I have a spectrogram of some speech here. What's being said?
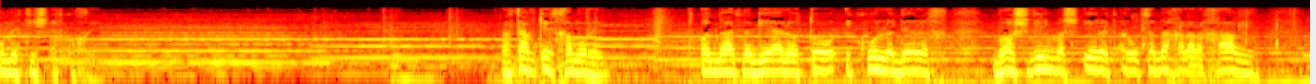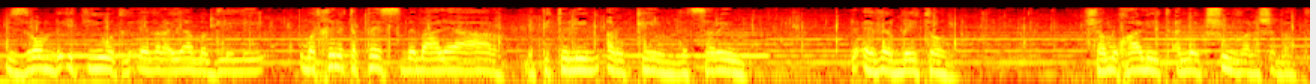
ומתיש את כוחי. רתמתי את חמורי. עוד מעט נגיע לאותו עיכול לדרך, בו השביל משאיר את ערוץ הנחל הרחב לזרום באיטיות לעבר הים הגלילי, ומתחיל לטפס במעלה ההר, בפיתולים ארוכים וצרים, לעבר ביתו. שם אוכל להתענג שוב על השבת,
